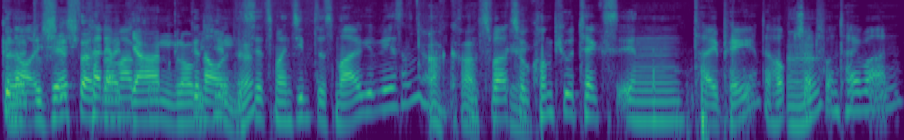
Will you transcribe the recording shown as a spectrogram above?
Genau, äh, du ich, fährst ich da kann ja seit Jahren, glaube genau, ich, hin, das ist ne? jetzt mein siebtes Mal gewesen. Ach, krass, Und zwar okay. zur Computex in Taipei, der Hauptstadt von Taiwan.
